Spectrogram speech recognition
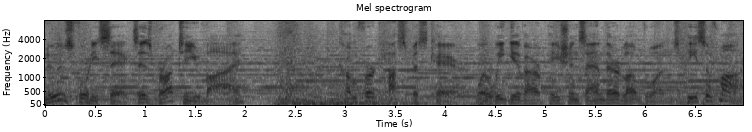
News 46 is brought to you by Comfort Hospice Care, where we give our patients and their loved ones peace of mind,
